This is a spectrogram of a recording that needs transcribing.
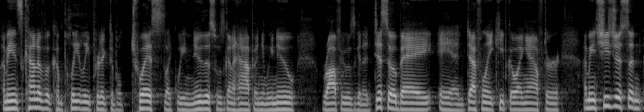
I mean, it's kind of a completely predictable twist. Like we knew this was going to happen, and we knew Raffi was going to disobey and definitely keep going after. I mean, she's just an,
